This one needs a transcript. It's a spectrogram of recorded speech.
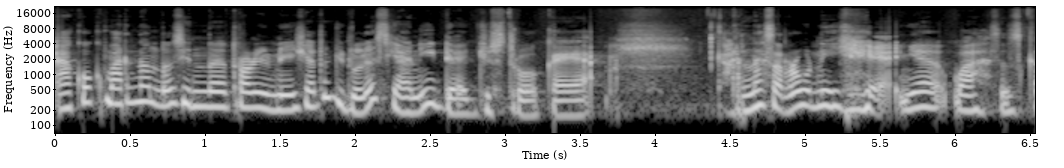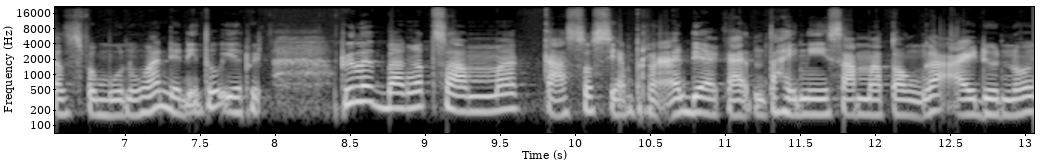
aku kemarin nonton sinetron Indonesia tuh judulnya Sianida justru kayak karena seru nih kayaknya wah kasus pembunuhan dan itu relate banget sama kasus yang pernah ada kan. Entah ini sama atau enggak I don't know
